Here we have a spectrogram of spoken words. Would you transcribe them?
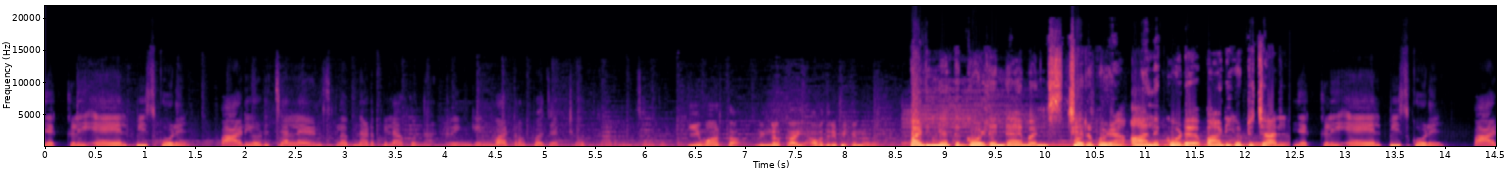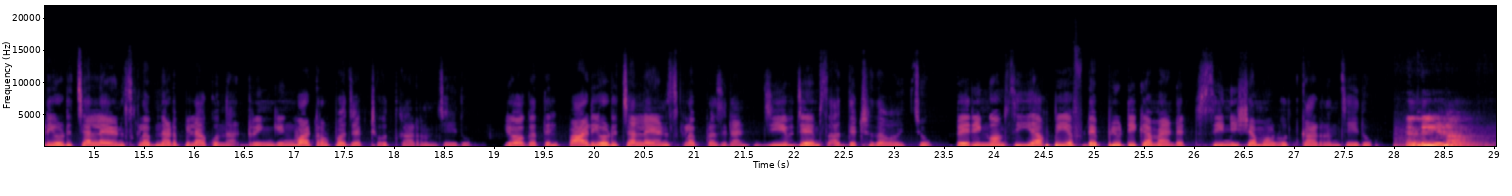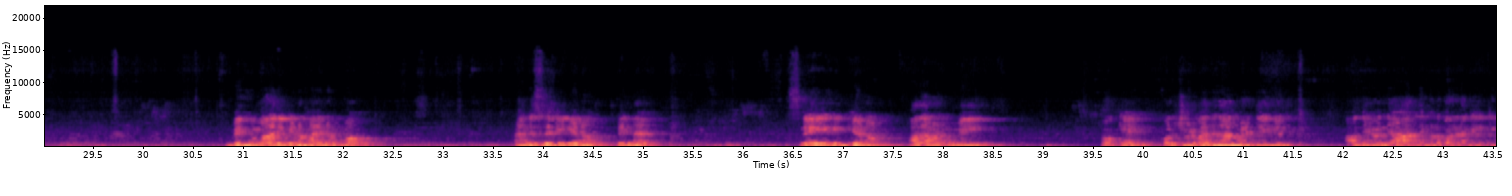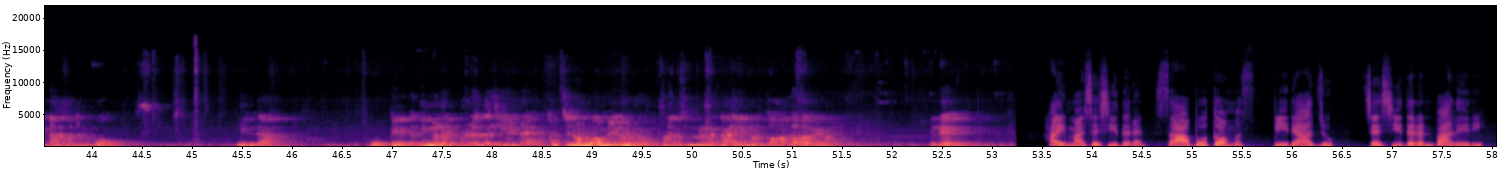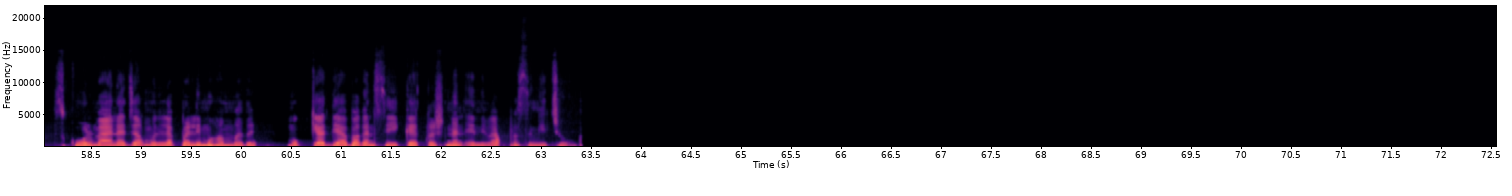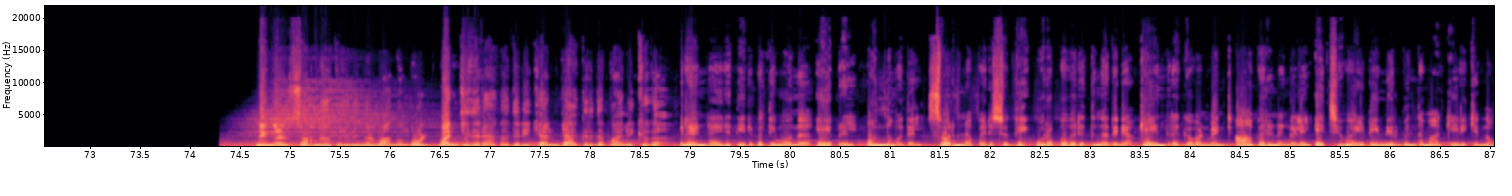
ഞെക്കിളി A L P സ്കൂളിൽ പാടിയൊടിച്ച lions club നടപ്പിലാക്കുന്ന drinking water project ഉദ്ഘാടനം ചെയ്തു. ഈ വാർത്ത നിങ്ങൾക്കായി അവതരിപ്പിക്കുന്നത് പടിഞ്ഞാത്ത് golden diamonds Cherupuzha Alakode Padiyottichal. Njekkili A L P സ്കൂളിൽ പാടിയൊടിച്ച ലയൺസ് ക്ലബ് നടപ്പിലാക്കുന്ന ഡ്രിങ്കിംഗ് വാട്ടർ പ്രൊജക്ട് ഉദ്ഘാടനം ചെയ്തു. യോഗത്തിൽ പാടിയൊടിച്ച Lions Club president Jeev James അധ്യക്ഷത വഹിച്ചു. Peringome C R P F deputy commandant C Nishamol ഉദ്ഘാടനം ചെയ്തു. എന്ത് ചെയ്യണം? ബഹുമാനിക്കണം അതിനൊപ്പം അനുസരിക്കണം പിന്നെ സ്നേഹിക്കണം. അതാണ് മെയിൻ ഓക്കെ കുറച്ചുകൂടി വലുതാകുമ്പോഴത്തേക്കും അതെയോ ഞാൻ നിങ്ങൾ പറയണ കേൾക്കില്ല എന്ന് പറഞ്ഞു ഇല്ല. കുട്ടി നിങ്ങൾ എപ്പോഴും എന്താ ചെയ്യണ്ടേ? അച്ഛനോടും അമ്മയോടും മനസ്സിലുള്ള കാര്യങ്ങൾ തുറന്നു പറയണം. ഇല്ലേ? Haima Sasidharan Sabu Thomas P Raju Sasidharan Paleri school manager Mullappally Muhammad മുഖ്യാധ്യാപകൻ C K Krishnan എന്നിവർ പ്രസംഗിച്ചു നിങ്ങൾ സ്വർണാഭരണങ്ങൾ വാങ്ങുമ്പോൾ വഞ്ചിതരാകാതിരിക്കാൻ ജാഗ്രത പാലിക്കുക. രണ്ടായിരത്തി ഇരുപത്തിമൂന്ന് ഏപ്രിൽ ഒന്ന് മുതൽ സ്വർണ പരിശുദ്ധി ഉറപ്പുവരുത്തുന്നതിന് കേന്ദ്ര ഗവൺമെന്റ് ആഭരണങ്ങളിൽ എച്ച് ഐ ഡി നിർബന്ധമാക്കിയിരിക്കുന്നു.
